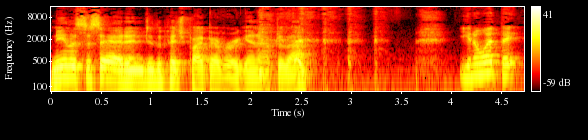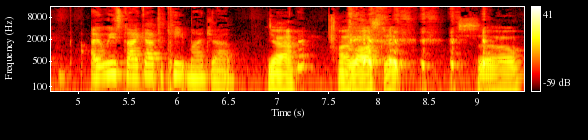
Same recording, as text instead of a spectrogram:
Needless to say, I didn't do the pitch pipe ever again after that. you know what they at least i got to keep my job Yeah, I lost it. So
